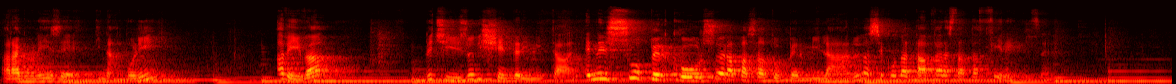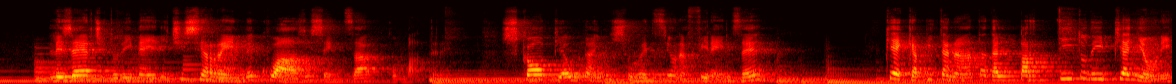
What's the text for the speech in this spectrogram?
aragonese di Napoli, aveva deciso di scendere in Italia e nel suo percorso era passato per Milano e la seconda tappa era stata Firenze. L'esercito dei medici si arrende quasi senza combattere. Scoppia una insurrezione a Firenze che è capitanata dal partito dei Piagnoni,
